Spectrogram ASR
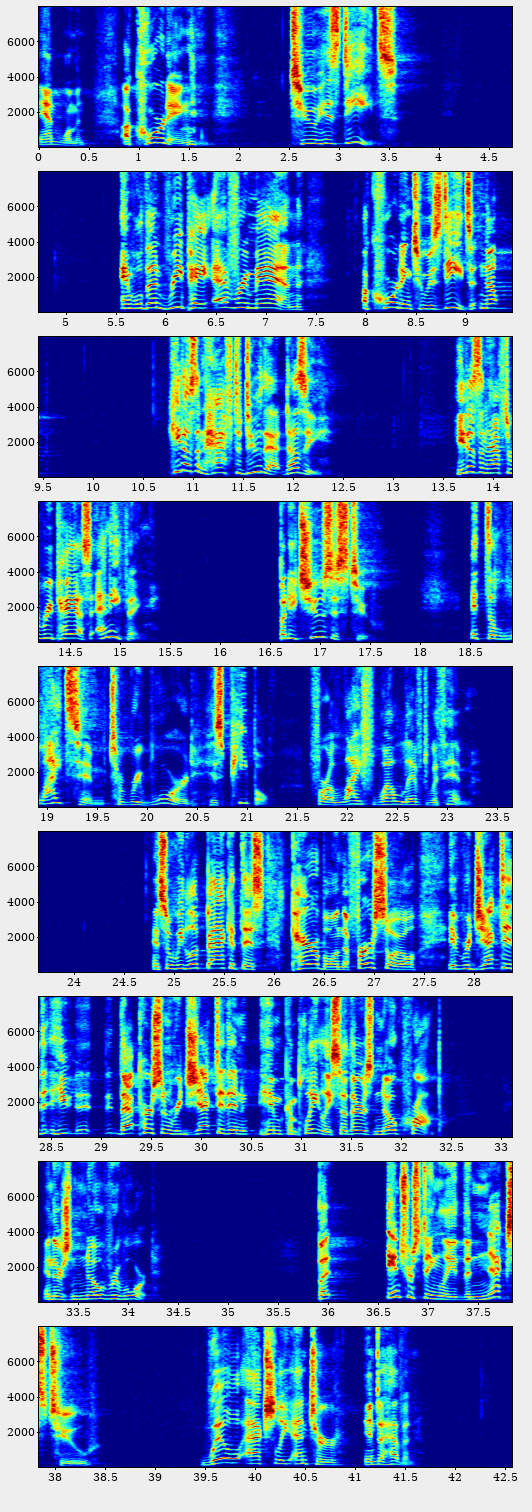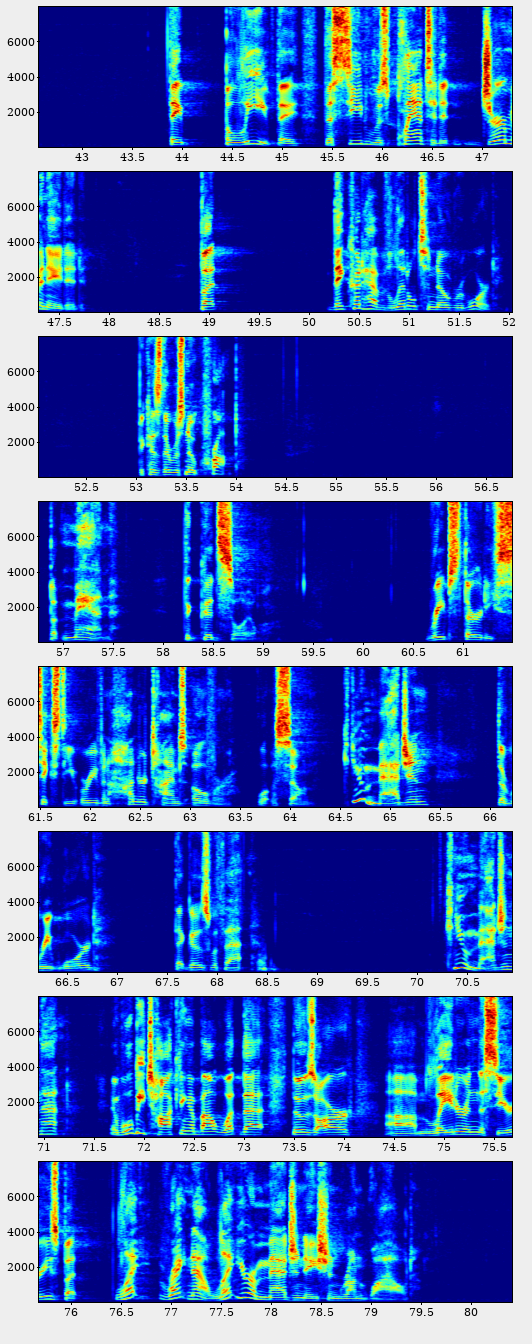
and woman according to his deeds and will then repay every man according to his deeds. Now, he doesn't have to do that, does he? He doesn't have to repay us anything, but he chooses to. It delights him to reward his people for a life well lived with him. And so we look back at this parable, and the first soil, it rejected, he, that person rejected him completely, so there's no crop and there's no reward. But interestingly, the next two will actually enter into heaven. They believed, they, the seed was planted, it germinated, but they could have little to no reward because there was no crop. But man, the good soil reaps 30, 60, or even 100 times over what was sown. Can you imagine the reward that goes with that? Can you imagine that? And we'll be talking about what that those are um, later in the series, but let, right now, let your imagination run wild.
